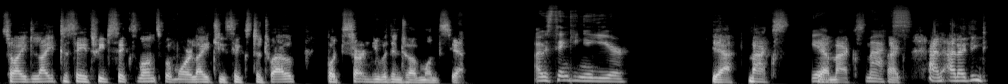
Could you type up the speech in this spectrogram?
So I'd like to say three to six months, but more likely six to 12, but certainly within 12 months, yeah. I was thinking a year. Yeah, max. Yeah, yeah max, max. Max. And, and I think,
